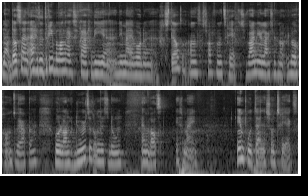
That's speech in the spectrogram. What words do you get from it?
Nou, dat zijn eigenlijk de drie belangrijkste vragen die, uh, die mij worden gesteld aan het start van het traject. Dus wanneer laat je een logo ontwerpen? Hoe lang duurt het om dit te doen? En wat is mijn input tijdens zo'n traject?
